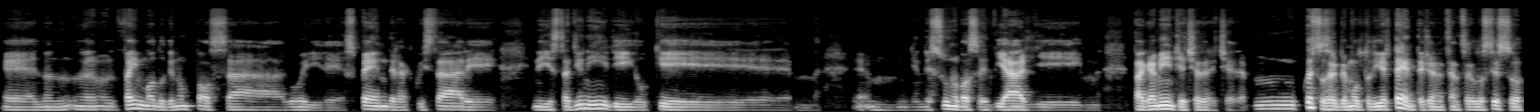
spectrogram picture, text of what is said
eh, non, fai in modo che non possa, come dire, spendere, acquistare negli Stati Uniti o che Ehm, nessuno possa inviargli pagamenti, eccetera, eccetera. Mm, questo sarebbe molto divertente, cioè nel senso che lo stesso,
